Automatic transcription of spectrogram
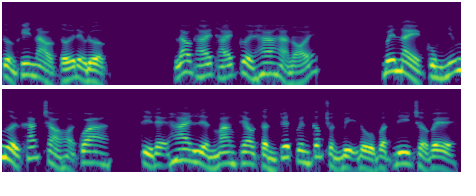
tưởng khi nào tới đều được. Lao thái thái cười ha hả nói. Bên này cùng những người khác chào hỏi qua, tỷ đệ hai liền mang theo tần tuyết quyên cấp chuẩn bị đồ vật đi trở về.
